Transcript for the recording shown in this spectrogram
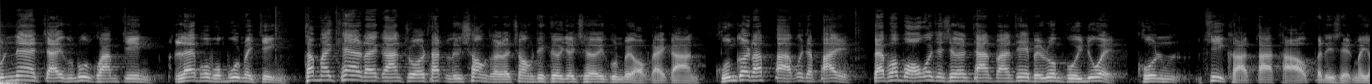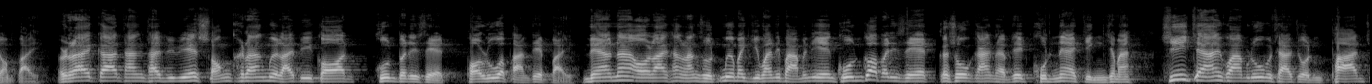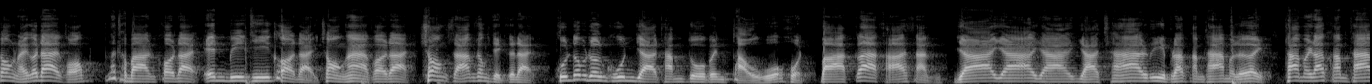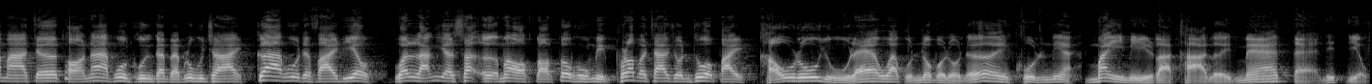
คุณแน่ใจคุณพูดความจริง และพวกผมพูดไม่จริงทำไมแค่รายการโทรทัศน์หรือช่องแต่ละช่องที่เคยจะเชิญคุณไปออกรายการ คุณก็รับปากว่าจะไป แต่พอบอกว่าจะเชิญอาจารย์ปานเทพไปร่วมคุยด้วย คุณขี้ขาดตาขาวปฏิเสธไม่ยอมไป รายการทางไทยพีบีเอสสองครั้งเมื่อหลายปีก่อนคุณปฏิเสธ พอรู้ว่าปานเทพไป แนวหน้าออนไลน์ข้างหลังสุดเมื่อไม่กี่วันที่ผ่านมานี้เอง คุณก็ปฏิเสธ กระทรวงการต่างประเทศคุณแน่จริงใช่ไหม ชี้แจงให้ความรู้ประชาชน ผ่านช่องไหนก็ได้ของรัฐบาลก็ได้ NBT ก็ได้ช่อง 5 ก็ได้ ช่อง 3 ช่อง 7 ก็ได้ คุณนพดลคุณอย่าทำตัวเป็นเต่าหัวหด ปากกล้าขาสั่นอย่าอย่าอย่าอย่าช้ารีบรับคำท้ามาเลย ถ้าไม่รับคำท้ามาเจอต่อหน้าพูดคุยกันแบบลูกผู้ชาย กล้าพูดแต่ฝ่ายเดียววันหลังอย่าสะเอะมาออกตอบโต้ผมอีก เพราะประชาชนทั่วไป เขารู้อยู่แล้วว่าคุณโนพดลเอ้ย คุณเนี่ยไม่มีราคาเลยแม้แต่นิดเดียว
